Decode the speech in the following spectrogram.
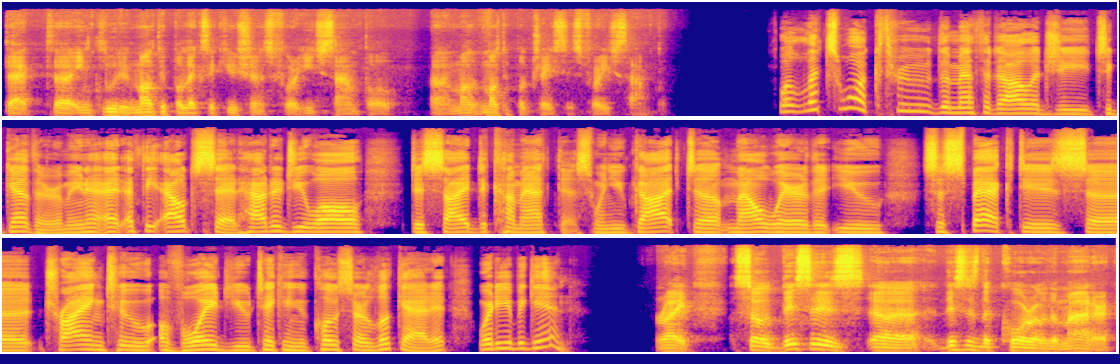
that uh, included multiple executions for each sample uh, multiple traces for each sample Well, let's walk through the methodology together. I mean, at, at, the outset, how did you all decide to come at this? When you got uh, malware that you suspect is uh, trying to avoid you taking a closer look at it, where do you begin? Right. So this is uh, this is the core of the matter.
